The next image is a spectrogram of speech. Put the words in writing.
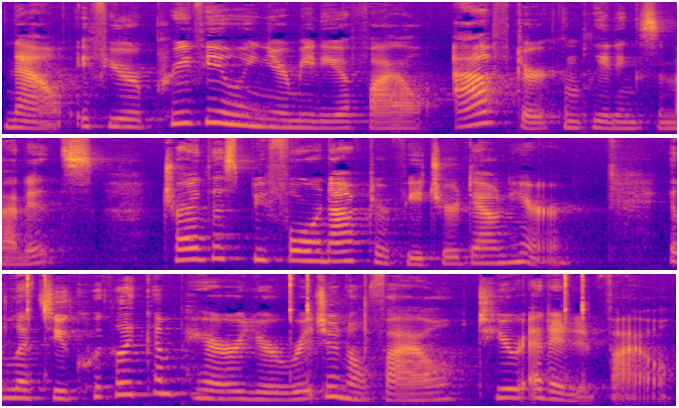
Now, if you're previewing your media file after completing some edits, try this before and after feature down here. It lets you quickly compare your original file to your edited file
